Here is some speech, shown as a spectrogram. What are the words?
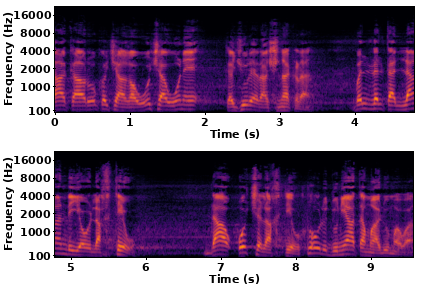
دا کار وکړ چې هغه وچاونه کجوره راشنه کړه بل دلته لاندې یو لختیو دا اوچ لختیو ټول دنیا ته معلومه وه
